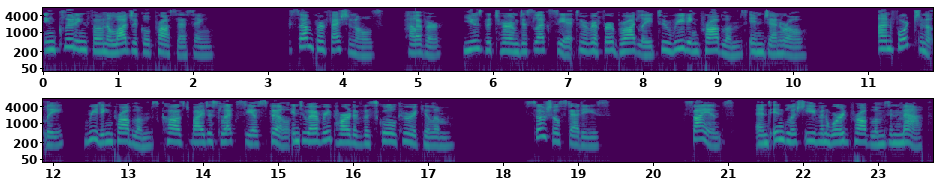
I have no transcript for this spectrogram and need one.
including phonological processing. Some professionals, however, use the term dyslexia to refer broadly to reading problems in general. Unfortunately, reading problems caused by dyslexia spill into every part of the school curriculum. Social studies, science, and English even word problems in math.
